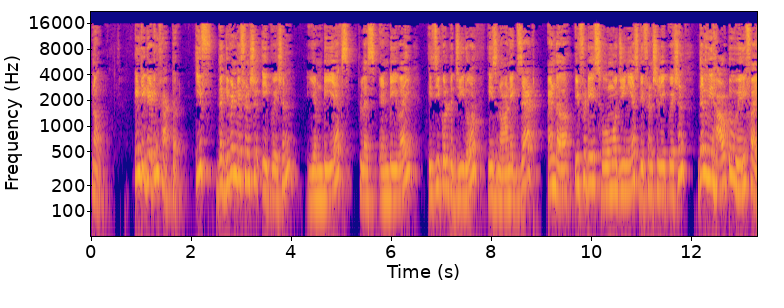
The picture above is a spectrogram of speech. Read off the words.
now. Integrating factor. If the given differential equation mdx plus ndy is equal to 0 is non-exact and uh, if it is homogeneous differential equation then we have to verify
